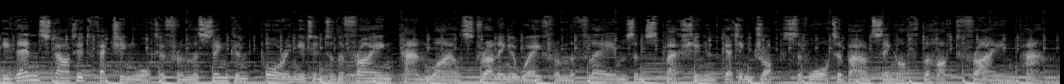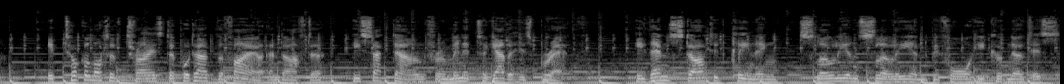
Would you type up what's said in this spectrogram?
He then started fetching water from the sink and pouring it into the frying pan whilst running away from the flames and splashing and getting drops of water bouncing off the hot frying pan. It took a lot of tries to put out the fire and after, he sat down for a minute to gather his breath. He then started cleaning, slowly and slowly and before he could notice,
